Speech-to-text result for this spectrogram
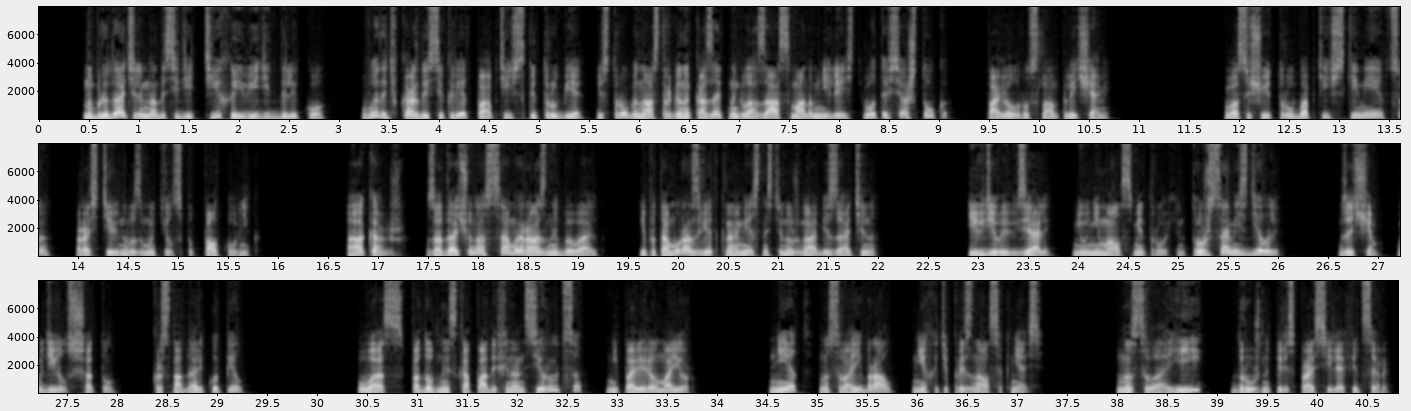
Наблюдателям надо сидеть тихо и видеть далеко. Выдать в каждый секрет по оптической трубе и строго-настрого наказать на глаза османам не лезть. Вот и вся штука. Повел Руслан плечами. У вас еще и трубы оптические имеются? Растерянно возмутился подполковник. А как же? Задачи у нас самые разные бывают. И потому разведка на местности нужна обязательно. И где вы их взяли? Не унимался Митрохин. Тоже сами сделали? Зачем? Удивился Шатун. В Краснодаре купил. «У вас подобные эскапады финансируются?» — не поверил майор. «Нет, на свои брал», — нехотя признался князь. «На свои?» — дружно переспросили офицеры.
